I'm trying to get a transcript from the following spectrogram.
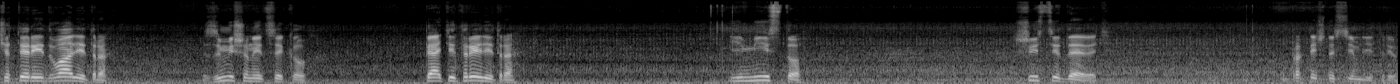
4,2 літра. Змішаний цикл 5,3 літра. І місто 6,9. Ну, Практично 7 літрів.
